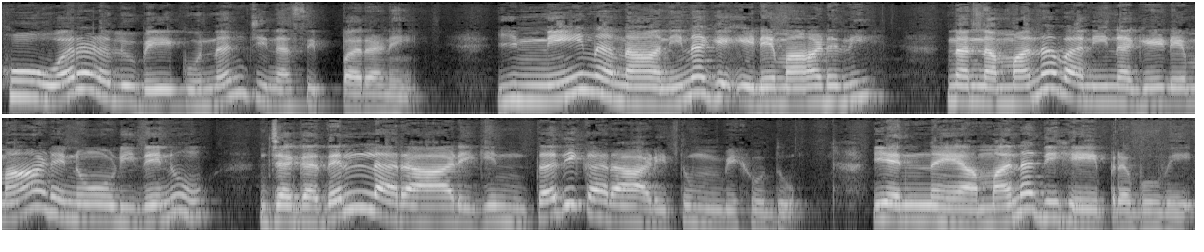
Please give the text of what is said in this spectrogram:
ಹೂವರಳಲು ಬೇಕು ನಂಜಿನ ಸಿಪ್ಪರಣೆ. ಇನ್ನೇನ ನಾ ನಿನಗೆ ಎಡೆ ಮಾಡಲಿ? ನನ್ನ ಮನವ ನಿನಗೆಡೆ ಮಾಡೆ ನೋಡಿದೆನು. ಜಗದೆಲ್ಲ ರಾಡಿಗಿಂತದಿ ಕರಾಡಿ ತುಂಬಿಹುದು. ಎನ್ನೆಯ ಮನದಿ ಹೇ ಪ್ರಭುವೆ.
